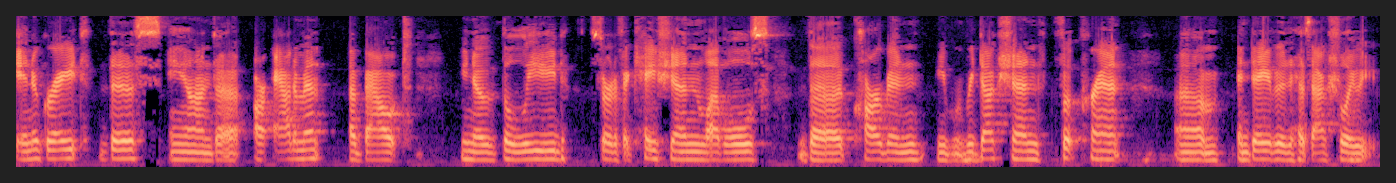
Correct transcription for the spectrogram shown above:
integrate this and uh, are adamant about, you know, the LEED certification levels, the carbon reduction footprint, um, and David has actually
